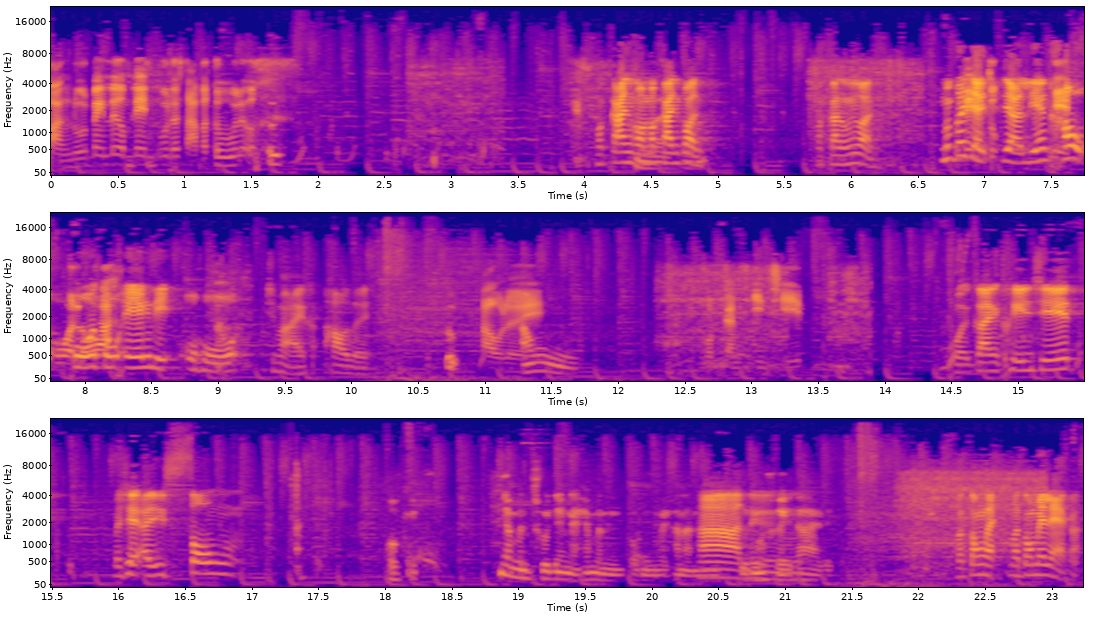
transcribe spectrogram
ฝั่งนู้นแม่งเริ่มเล่นผู้รักษาประตูแล้วมากันก่อนมากันก่อนมากันตรงนี้ก่อนมึงก็อย่าอย่าเลี้ยงเข้าโคตัวเองดิ โอ้โห ชิบหายเข้าเลย เอาเลยเอ้า หมดกันทีนชีต ผลการคลีนชีตไม่ใช่ไอ้ทรง โอเคเนี่ยมันชุดยังไงให้มันตรงไปขนาดนั้นห้ากูหนึ่ง ไม่เคยได้เลยมันต้องแหลกมันต้องไม่แหลกอะ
